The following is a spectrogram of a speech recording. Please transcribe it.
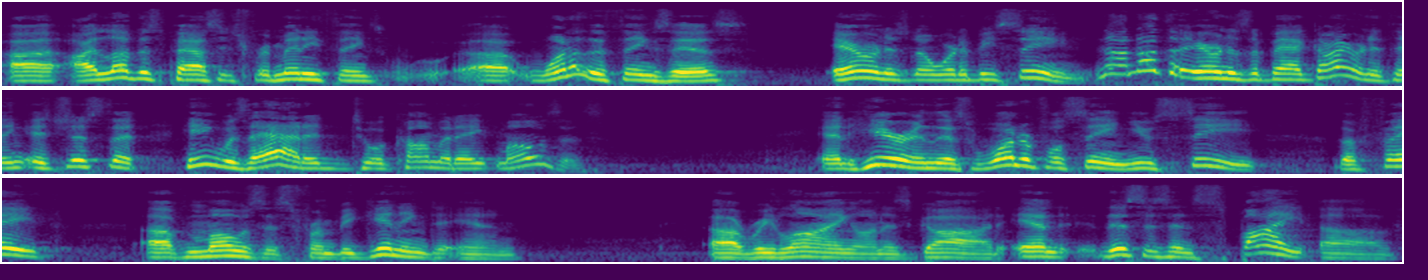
uh, I love this passage for many things. Uh, one of the things is Aaron is nowhere to be seen. Now, not that Aaron is a bad guy or anything. It's just that he was added to accommodate Moses. And here in this wonderful scene, you see the faith of Moses from beginning to end, uh, relying on his God. And this is in spite of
